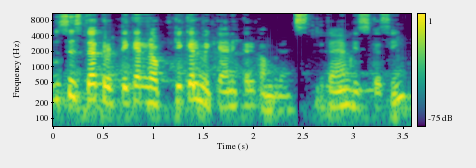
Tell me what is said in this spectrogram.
This is the critical and optical mechanical components that I am discussing.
